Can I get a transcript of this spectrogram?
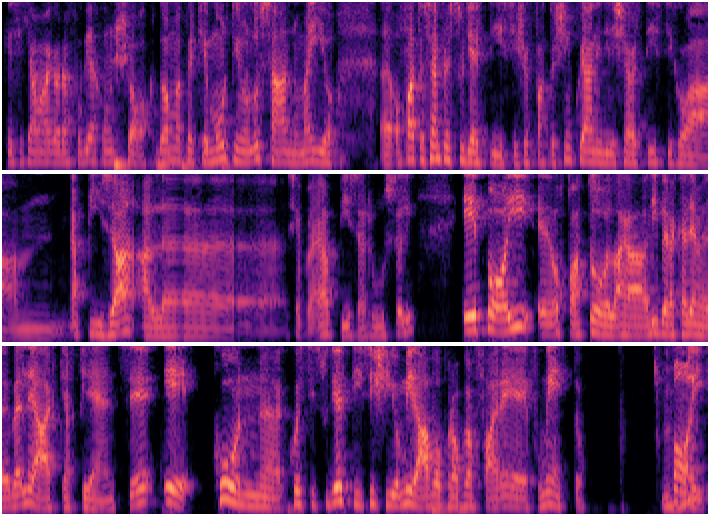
che si chiama Agorafobia con Shockdom, perché molti non lo sanno, ma io eh, ho fatto sempre studi artistici, ho fatto 5 anni di liceo artistico a, mm, a Pisa, al, eh, sì, a Pisa, a Russoli, e poi eh, ho fatto la Libera Accademia delle Belle Arti a Firenze e con questi studi artistici io miravo proprio a fare fumetto. Mhm. Poi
